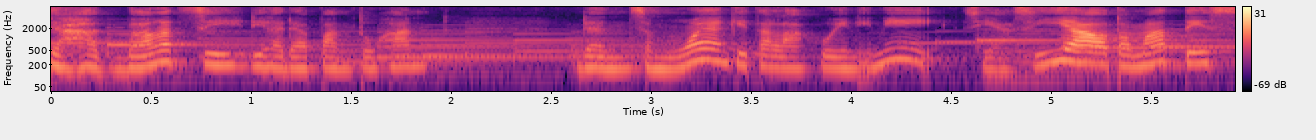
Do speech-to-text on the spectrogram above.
jahat banget sih di hadapan Tuhan. Dan semua yang kita lakuin ini sia-sia otomatis.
